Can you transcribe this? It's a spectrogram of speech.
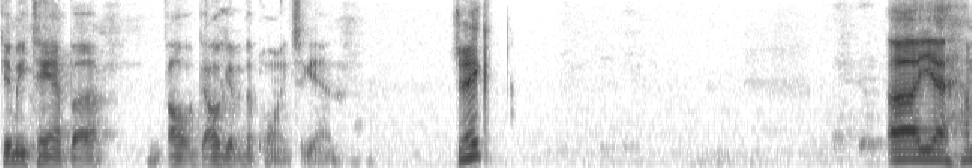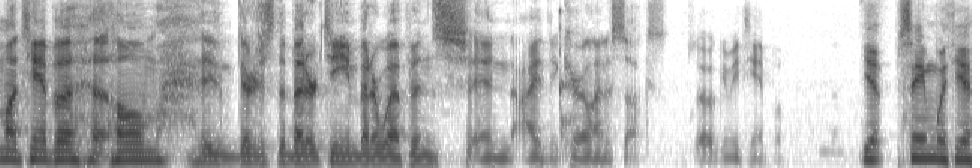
give me Tampa. I'll I'll give the points again. Jake. Uh, yeah, I'm on Tampa at home. They're just the better team, better weapons, and I think Carolina sucks. So give me Tampa. Yep, same with you.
